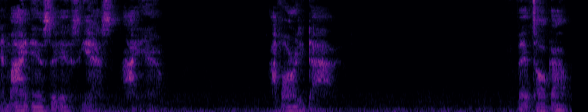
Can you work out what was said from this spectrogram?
And my answer is yes. I've already died. Vet Talk out.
